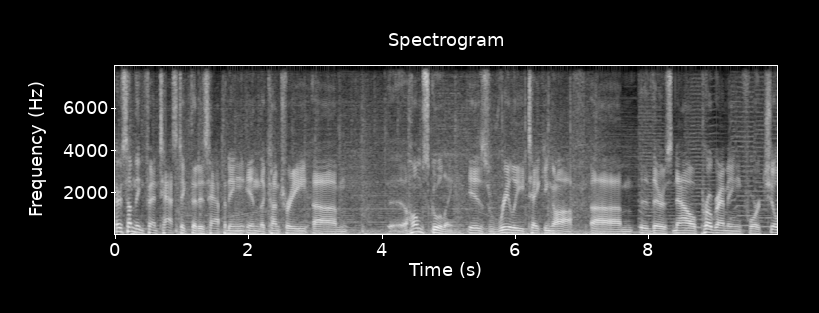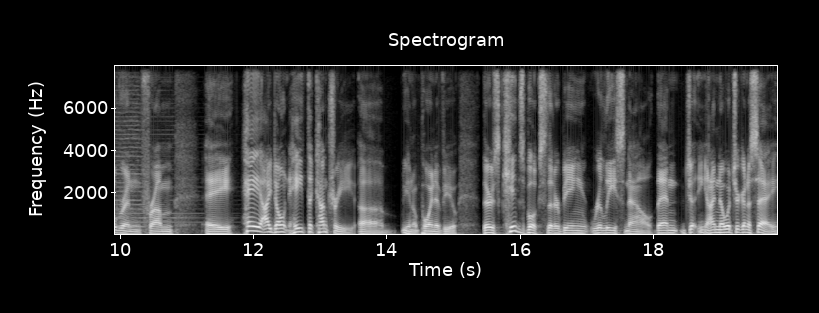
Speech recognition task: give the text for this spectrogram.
There's something fantastic that is happening in the country. Um, uh, homeschooling is really taking off. Um, there's now programming for children from a "Hey, I don't hate the country" uh, you know point of view. There's kids books that are being released now. Then ju- I know what you're going to say,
